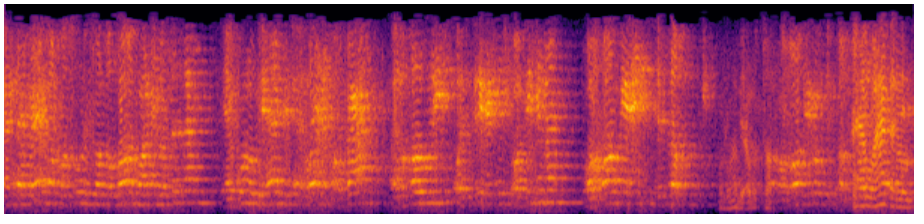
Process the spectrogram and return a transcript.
أن بيان الرسول صلى الله عليه وسلم يكون بهذه الأنواع الأربعة القول والفعل وبهما والرابع بالترك والرابع بالترك وهذا من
